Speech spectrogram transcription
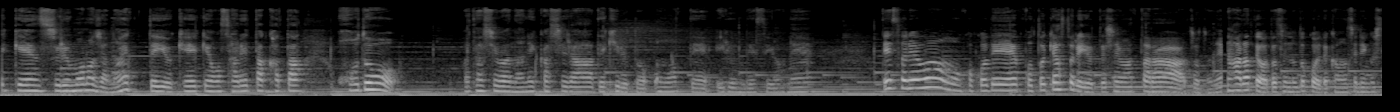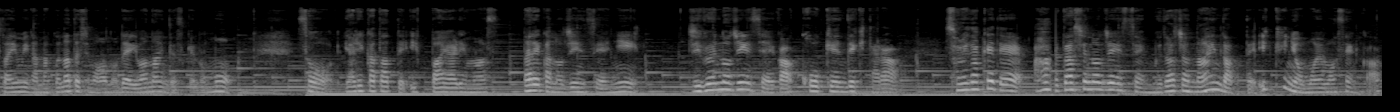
経験するものじゃないっていう経験をされた方ほど私は何かしらできると思っているんですよね。でそれはもうここでポッドキャストで言ってしまったらちょっとね払って私のところでカウンセリングした意味がなくなってしまうので言わないんですけどもそうやり方っていっぱいあります。誰かの人生に自分の人生が貢献できたらそれだけであ私の人生無駄じゃないんだって一気に思えませんか？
